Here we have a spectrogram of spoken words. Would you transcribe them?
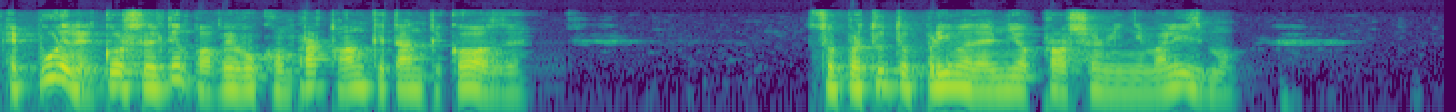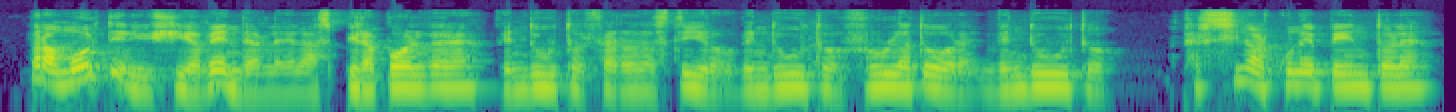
Eppure nel corso del tempo avevo comprato anche tante cose, soprattutto prima del mio approccio al minimalismo. Però molte riuscii a venderle, l'aspirapolvere, venduto, il ferro da stiro, venduto, frullatore, venduto, persino alcune pentole.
